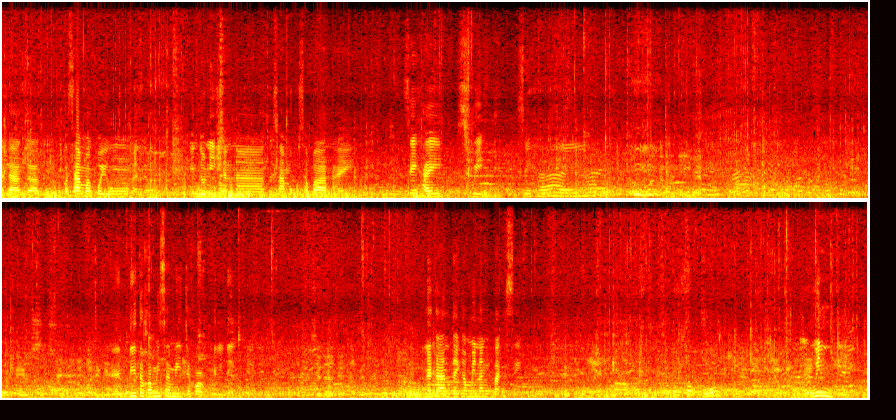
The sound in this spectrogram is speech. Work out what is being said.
alaga. Kasama ko yung ano, Indonesian na kasama ko sa bahay. Say hi, Sri. Say hi. Dito kami sa Media Corp building. Nag-aantay kami ng taxi. Windy.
